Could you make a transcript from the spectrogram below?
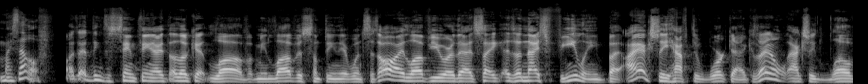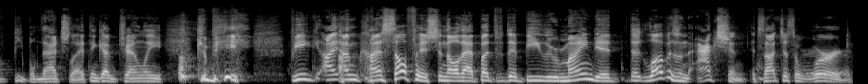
myself. Well, I think the same thing. I look at love. I mean, love is something that everyone says, "Oh, I love you," or that's like it's a nice feeling. But I actually have to work at it because I don't actually love people naturally. I think I'm generally can be be. I, am kind of selfish and all that. But to be reminded that love is an action. It's not just a word.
